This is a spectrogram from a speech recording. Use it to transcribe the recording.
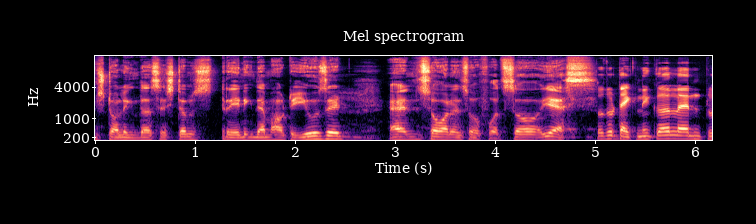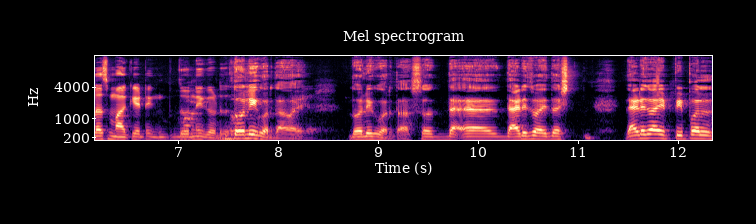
installing the systems, training them how to use it, and so on and so forth. So yes. तो तू टेक्निकल एंड प्लस मार्केटिंग दोन्ही करतो दोन्ही करता हय दोन्ही करता सो दॅट इज वाय द दॅट इज वाय पीपल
